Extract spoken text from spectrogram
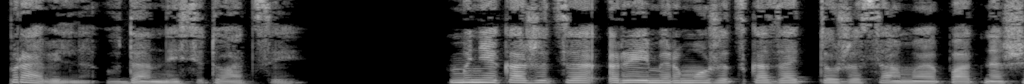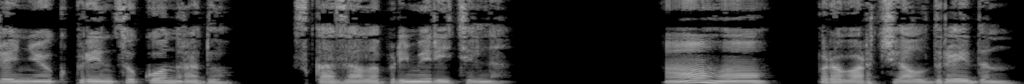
правильно в данной ситуации. «Мне кажется, Реймер может сказать то же самое по отношению к принцу Конраду», — сказала примирительно. «Угу», — проворчал Дрейден.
